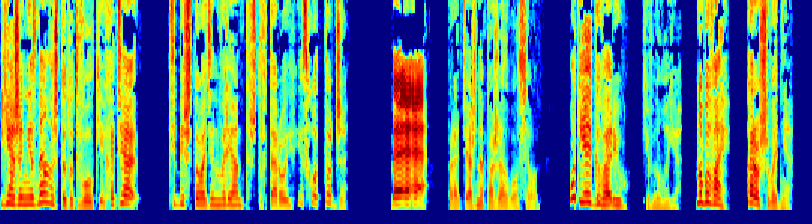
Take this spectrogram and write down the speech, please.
«Я же не знала, что тут волки, хотя тебе что один вариант, что второй, исход тот же». «Бэ!» — протяжно пожаловался он. «Вот я и говорю», — кивнула я. «Ну, бывай, хорошего дня».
